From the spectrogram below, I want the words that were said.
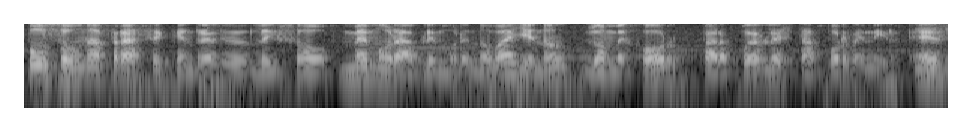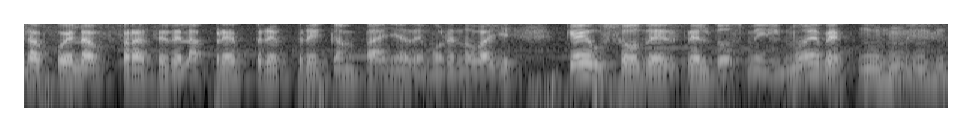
puso una frase que en realidad le hizo memorable Moreno Valle, ¿no? Lo mejor para Puebla está por venir. Esa fue la frase de la pre pre pre campaña de Moreno Valle que usó desde el 2009. Ujú, ujú.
